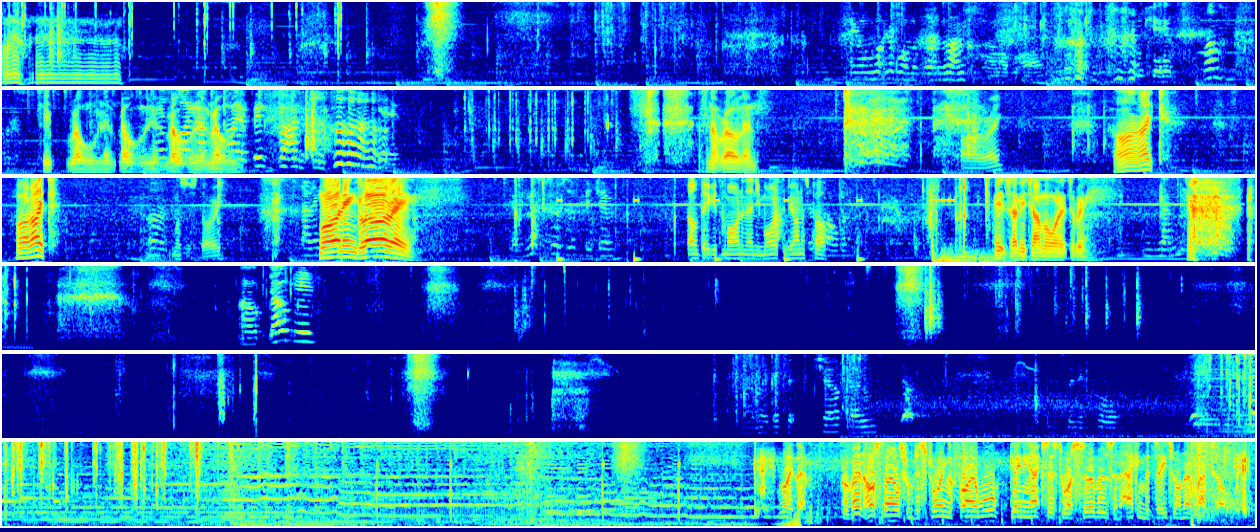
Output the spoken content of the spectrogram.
Oh no, no, no, no, no, no, no. I don't want another one before I'm gone. Okay. Mum, keep rolling, rolling, And I have rolling, rolling. a big bag. Yeah. That's not rolling. Alright. All right. All right. What's the story? Morning glory. Mrs. was the gym. Don't think it's morning anymore, to be honest, Paul. It's any time I want it to be. From destroying the firewall, gaining access to our servers, and hacking the data on that laptop.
